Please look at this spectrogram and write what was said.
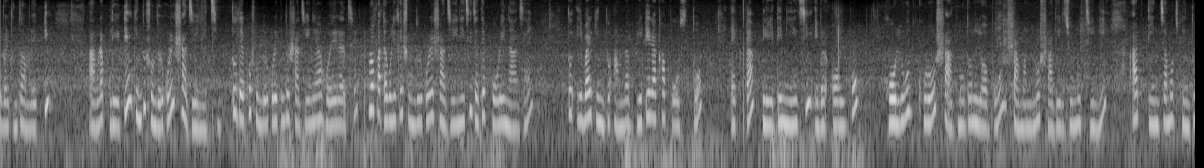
এবার কিন্তু আমরা একটি, আমরা প্লেটে কিন্তু সুন্দর করে সাজিয়ে নিচ্ছি। তো দেখো সুন্দর করে কিন্তু সাজিয়ে নেওয়া হয়ে গেছে। পুরো পাতাগুলিকে সুন্দর করে সাজিয়ে নিয়েছি যাতে পড়ে না যায়। তো এবার কিন্তু আমরা বেটে রাখা পোস্ত একটা প্লেটে নিয়েছি। এবার অল্প হলুদ গুঁড়ো, স্বাদ মতন লবণ, সামান্য স্বাদের জন্য চিনি আর তিন চামচ কিন্তু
